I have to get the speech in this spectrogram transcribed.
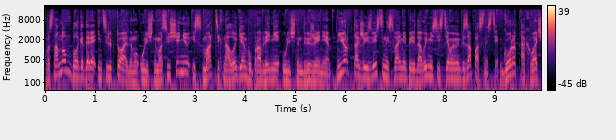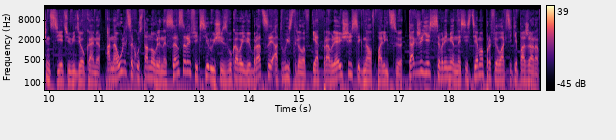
В основном благодаря интеллектуальному уличному освещению и смарт-технологиям в управлении уличным движением. Нью-Йорк также известен и своими передовыми системами безопасности. Город охвачен сетью видеокамер. А на улицах установлены сенсоры, фиксирующие звуковые вибрации от выстрелов и отправляющие сигнал в полицию. Также есть современная система профилактики пожаров.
